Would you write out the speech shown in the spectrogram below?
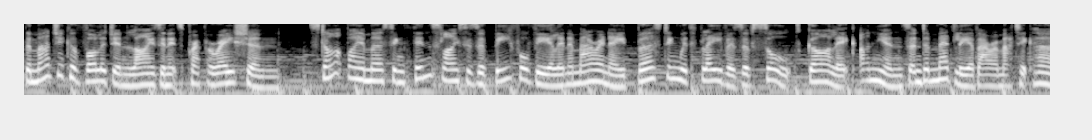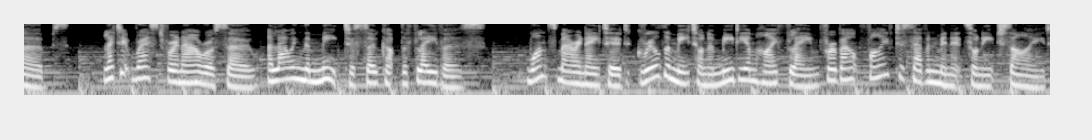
The magic of Vologin lies in its preparation. Start by immersing thin slices of beef or veal in a marinade bursting with flavors of salt, garlic, onions, and a medley of aromatic herbs. Let it rest for an hour or so, allowing the meat to soak up the flavors. Once marinated, grill the meat on a medium-high flame for about 5 to 7 minutes on each side,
